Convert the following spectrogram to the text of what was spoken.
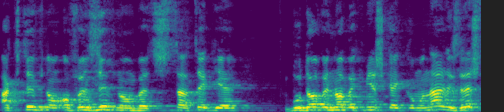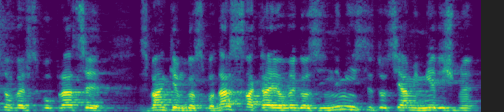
aktywną, ofensywną wręcz strategię budowy nowych mieszkań komunalnych. Zresztą we współpracy z Bankiem Gospodarstwa Krajowego, z innymi instytucjami mieliśmy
